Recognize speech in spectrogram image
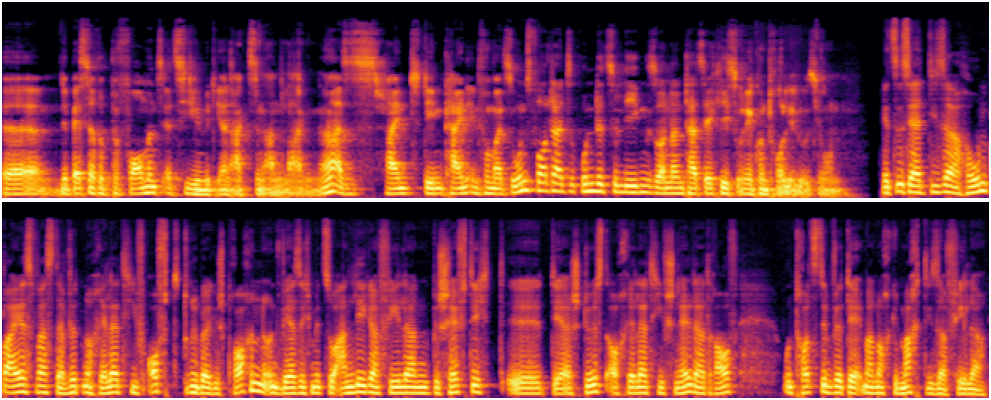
äh, eine bessere Performance erzielen mit ihren Aktienanlagen. Ne? Also es scheint dem kein Informationsvorteil zugrunde zu liegen, sondern tatsächlich so eine Kontrollillusion. Jetzt ist ja dieser Home Bias was, da wird noch relativ oft drüber gesprochen und wer sich mit so Anlegerfehlern beschäftigt, äh, der stößt auch relativ schnell darauf. Und trotzdem wird der immer noch gemacht, dieser Fehler.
